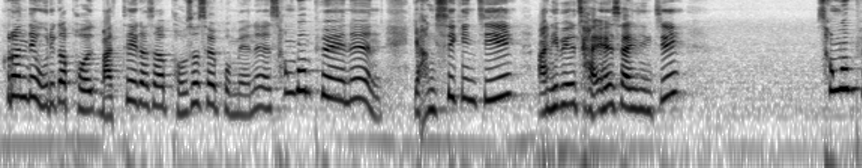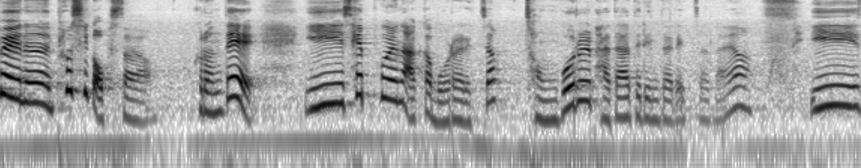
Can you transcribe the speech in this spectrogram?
그런데 우리가 버- 마트에 가서 버섯을 보면은 성분표에는 양식인지 아니면 자연산인지 성분표에는 표시가 없어요. 그런데 이 세포에는 아까 뭐라 그랬죠? 정보를 받아들인다 그랬잖아요. 이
